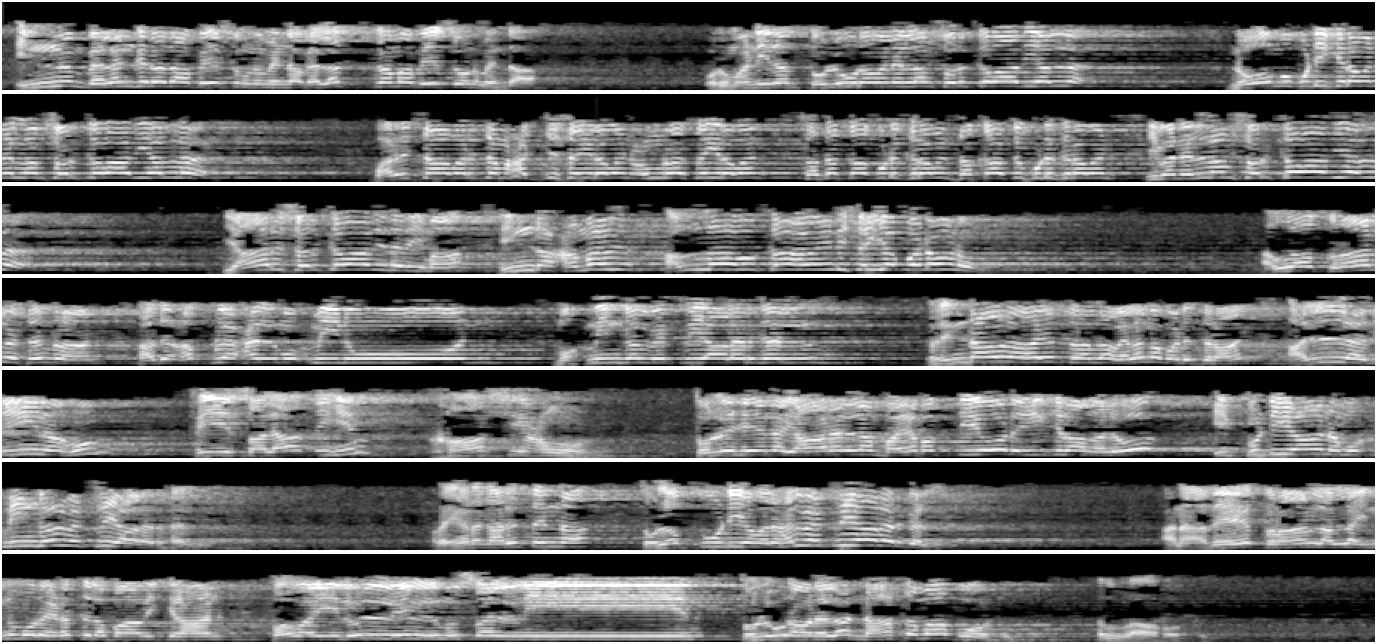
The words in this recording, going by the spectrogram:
இன்னும் விளங்குறதா பேசணும் என்றா விளக்கமா பேசணும் என்றா ஒரு மனிதன் தொழுறவன் எல்லாம் சொர்க்கவாதி அல்ல. நோம்பு பிடிக்கிறவன் எல்லாம் சொர்க்கவாதி அல்ல. வருஷா வருஷம் ஹஜ் செய்யறவன் உம்ரா செய்யறவன் சதக்கா கொடுக்கிறவன் சக்காத்து கொடுக்கிறவன் இவன் எல்லாம் சொர்க்கவாதி அல்ல. யாரு சொர்க்கவாதி தெரியுமா? இந்த அமல் அல்லாவுக்காக வேண்டி செய்யப்படணும். அல்லாஹ் குரான் சென்றான் அது அப்லஹல் முக்மீன்கள் வெற்றியாளர்கள். இரண்டாவது ஆயத்தில் அல்லாஹ் விளங்கப்படுத்துறான் அல்லதீனஹும் ஃபீ தொழுகையில யாரெல்லாம் பயபக்தியோடு இருக்கிறாங்களோ இப்படியான முக்மீன்கள் வெற்றியாளர்கள். எங்கட கருத்து என்ன? தொழக்கூடியவர்கள் வெற்றியாளர்கள். ஆனா அதே குரான் அல்ல இன்னும் ஒரு இடத்துல பாவிக்கிறான். தொழுறவன் எல்லாம் நாசமா போடும்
